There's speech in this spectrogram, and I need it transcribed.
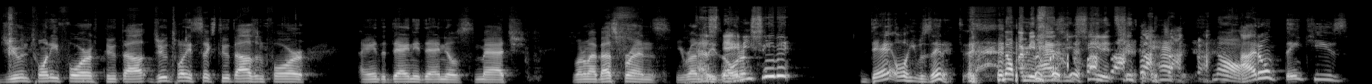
June 24th, 2000, June 26th, 2004. I ain't the Danny Daniels match. One of my best friends. He runs has these. Danny owner- seen it? Dan, well, he was in it. No, I mean, has he seen it since it happened? No. I don't think he's.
